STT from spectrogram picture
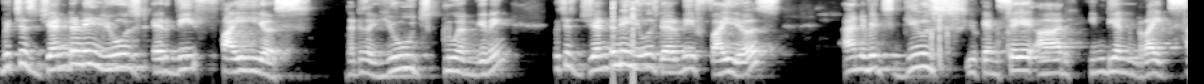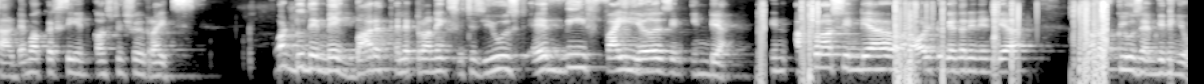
which is generally used every five years. That is a huge clue I'm giving, which is generally used every five years and which gives, you can say, our Indian rights, our democracy and constitutional rights what do they make? Bharat electronics which is used every 5 years in india. In across india or all together in india a lot of clues i'm giving you.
